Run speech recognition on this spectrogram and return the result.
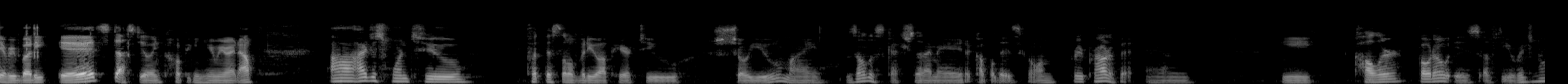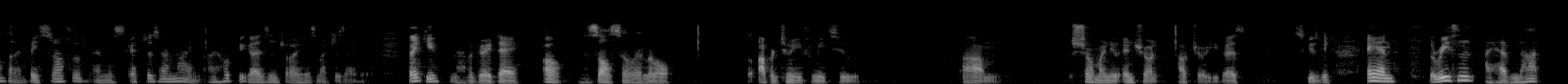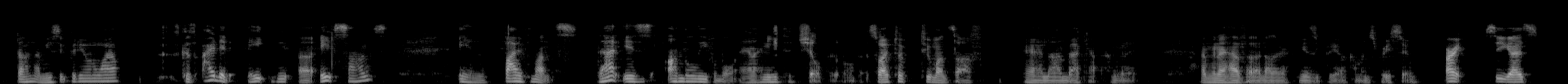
everybody, it's Dusty Link. Hope you can hear me right now. Uh, I just want to put this little video up here to show you my Zelda sketch that I made a couple days ago. I'm pretty proud of it, and the color photo is of the original that I based it off of, and the sketches are mine. I hope you guys enjoy it as much as I did. Thank you, and have a great day. Oh, this is also a little opportunity for me to um, show my new intro and outro, to you guys excuse me. And the reason I have not done a music video in a while is because I did eight uh, eight songs in five months. That is unbelievable, and I need to chill for a little bit. So I took two months off, and I'm back out. I'm gonna I'm gonna have another music video coming pretty soon. All right, see you guys.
